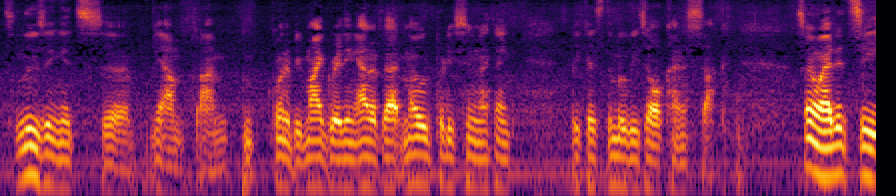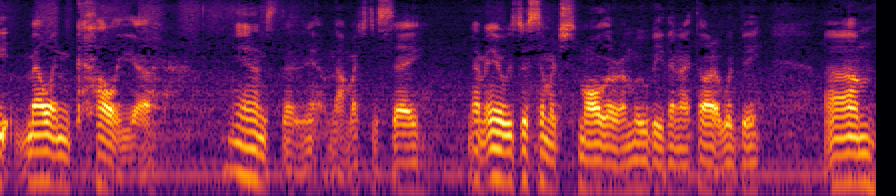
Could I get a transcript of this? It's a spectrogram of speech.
it's losing its. Uh, yeah, I'm, I'm going to be migrating out of that mode pretty soon, I think, because the movies all kind of suck. So anyway, I did see Melancholia. Yeah, just, uh, yeah, not much to say. I mean, it was just so much smaller a movie than I thought it would be. Um,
